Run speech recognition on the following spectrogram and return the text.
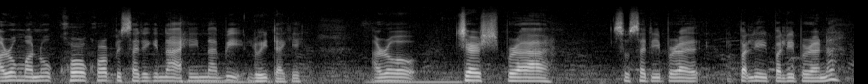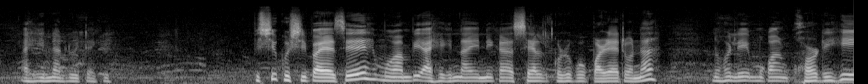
আৰু মানুহ খৰ খৰ বিচাৰি কিনে আহি নাবি লৈ থাকে আৰু চাৰ্চ পৰা চচাইটিৰ পৰা ইপালি ইপালিৰ পৰা না আহি কিনা লৈ থাকে বেছি খুচি পাই আছে মই আমি আহি কিনা এনেকুৱা চেল কৰিব পাৰে আৰু না নহ'লে মোক ঘৰতেহে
